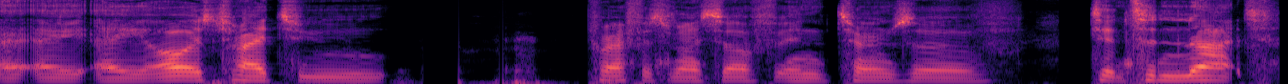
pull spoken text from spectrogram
I, I, I always try to preface myself in terms of to to not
